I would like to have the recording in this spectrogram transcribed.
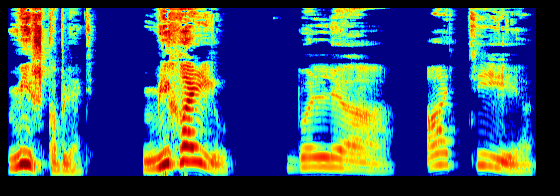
Мишка, блядь! Михаил! Бля! Отец!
